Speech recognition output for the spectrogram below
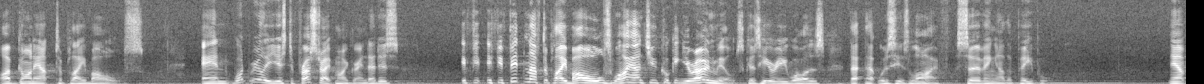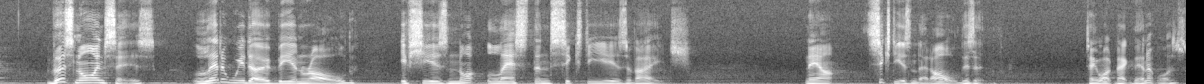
I've gone out to play bowls. And what really used to frustrate my granddad is if, you, if you're fit enough to play bowls, why aren't you cooking your own meals? Because here he was, that, that was his life, serving other people. Now, verse 9 says, Let a widow be enrolled if she is not less than 60 years of age. Now, 60 isn't that old, is it? Tell you what, back then it was.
